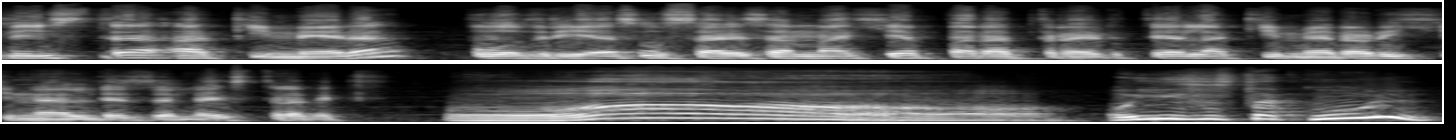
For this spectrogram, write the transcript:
lista a Quimera, podrías usar esa magia para traerte a la Quimera original desde el extra deck. ¡Oh! Oye, eso está cool.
